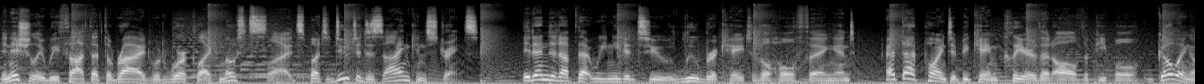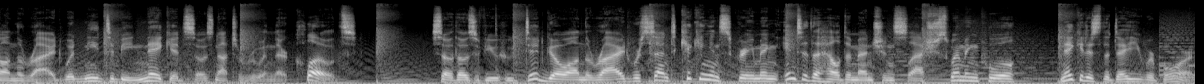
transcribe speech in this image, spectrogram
Initially, we thought that the ride would work like most slides, but due to design constraints, it ended up that we needed to lubricate the whole thing and at that point, it became clear that all of the people going on the ride would need to be naked so as not to ruin their clothes. So, those of you who did go on the ride were sent kicking and screaming into the hell dimension slash swimming pool, naked as the day you were born.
